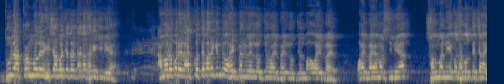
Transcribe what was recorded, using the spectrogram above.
দু লাখ কম্বলের হিসাব হচ্ছে তাহলে টাকা থাকে কি দিয়ে? আমার উপরে রাগ করতে পারে কিন্তু ওয়াহিদ প্যানেলের লোকজন ওয়াহিদ ভাইয়ের লোকজন বা ওয়াহিদ ভাই। ওয়াহিদ ভাই আমার সিনিয়র সম্মান নিয়ে কথা বলতে চাই।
